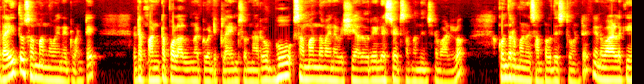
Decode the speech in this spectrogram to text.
రైతు సంబంధమైనటువంటి అంటే పంట పొలాలు ఉన్నటువంటి క్లయింట్స్ ఉన్నారు. భూ సంబంధమైన విషయాలు రియల్ ఎస్టేట్ సంబంధించిన వాళ్ళలో కొందరు మనల్ని సంప్రదిస్తూ ఉంటే నేను వాళ్ళకి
